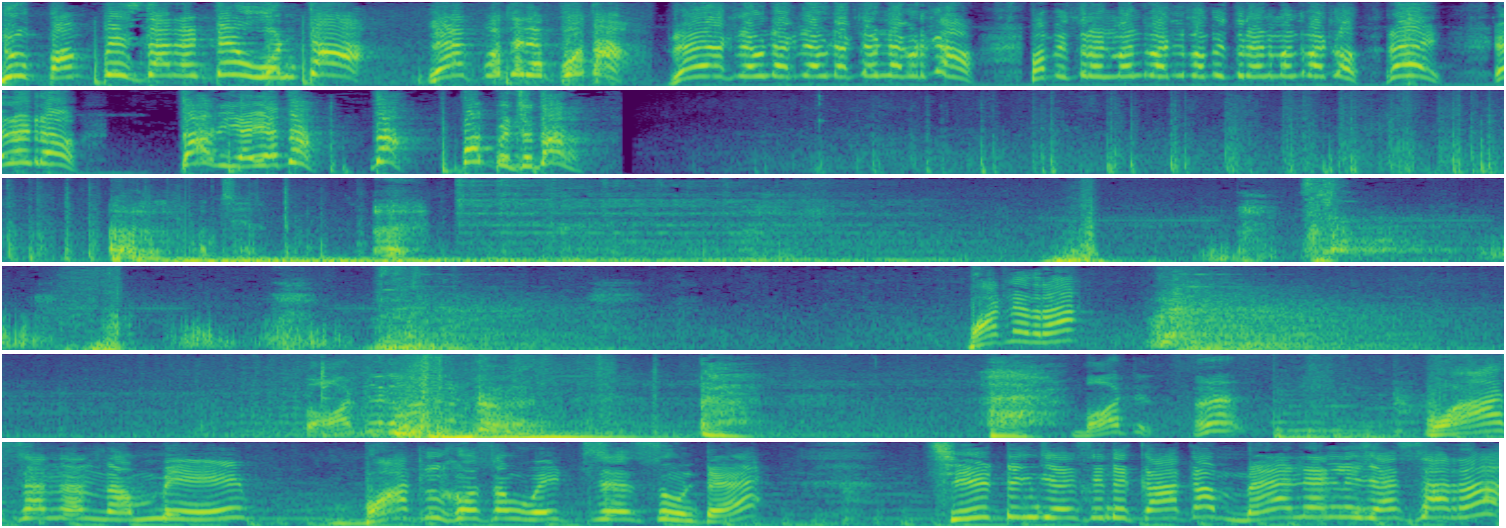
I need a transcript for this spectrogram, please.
నువ్వు పంపిస్తానంటే ఉంటా లేకపోతే నేను పోతా. రే అక్కడ ఉండి అక్కడ ఉండి అక్కడ ఉండి కొడుక. పంపిస్తున్నాను మందు బాటలు పంపిస్తున్నాను మందు బాటలు. రే వెళ్ళండి రా దాని అయ్యా దా పంపించదా బాట్లేదురా. Bottle bottle? వాసన నమ్మి బాటిల్ కోసం వెయిట్ చేస్తూ ఉంటే చీటింగ్ చేసింది కాక మేనల్ని చేస్తారా?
